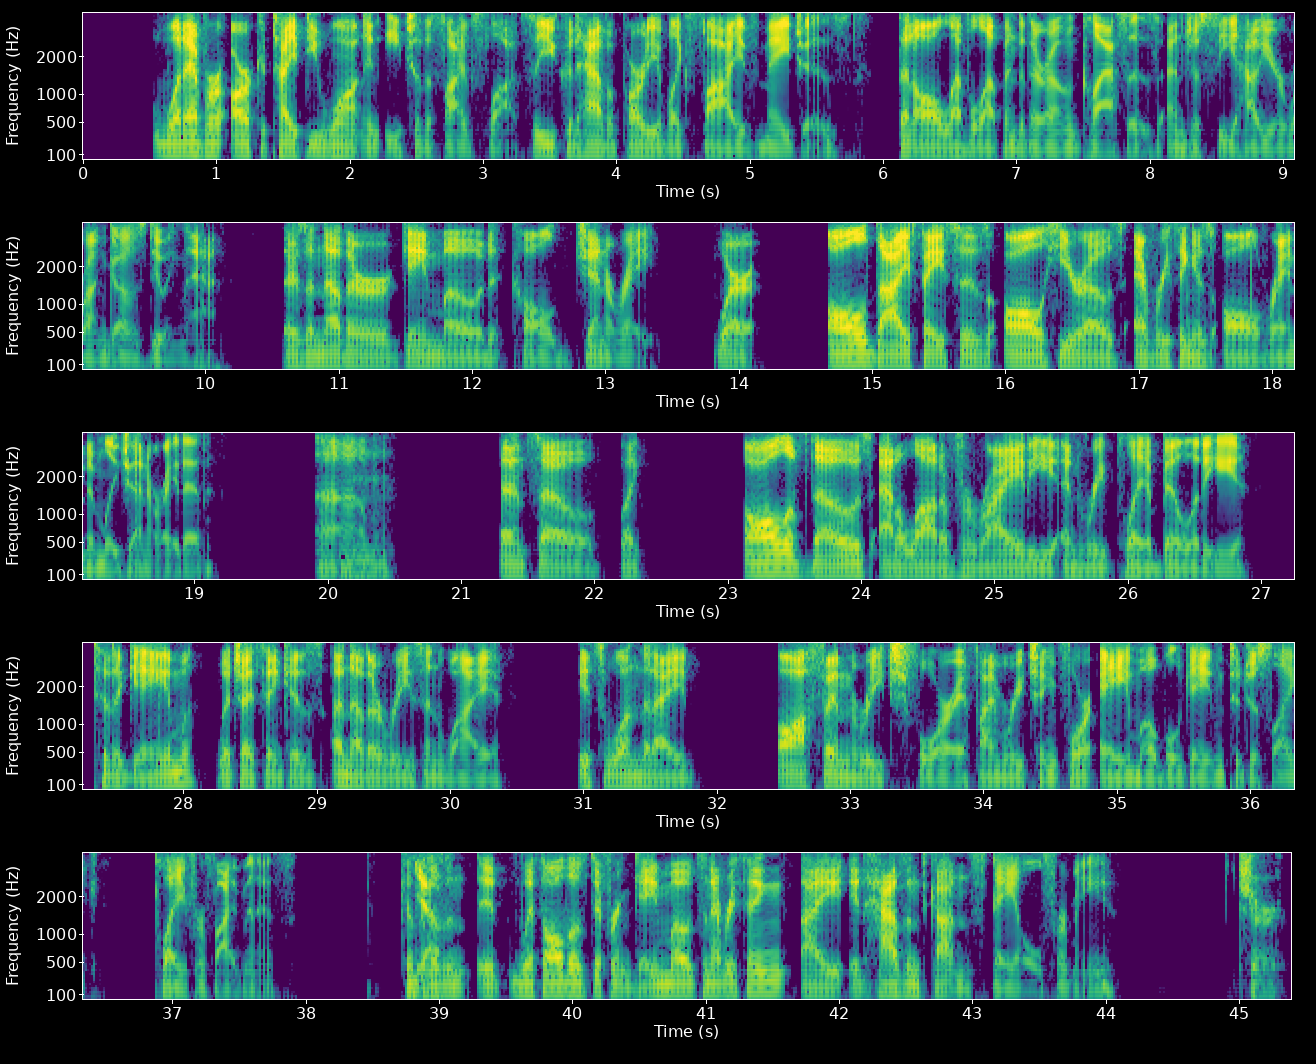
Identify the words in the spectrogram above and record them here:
whatever archetype you want in each of the five slots. So you could have a party of like five mages that all level up into their own classes and just see how your run goes doing that. There's another game mode called Generate, where all die faces, all heroes, everything is all randomly generated. Um, and so like all of those add a lot of variety and replayability to the game, which I think is another reason why it's one that I often reach for if I'm reaching for a mobile game to just like play for 5 minutes. Cuz Yeah. it doesn't it with all those different game modes and everything, I it hasn't gotten stale for me. Sure.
